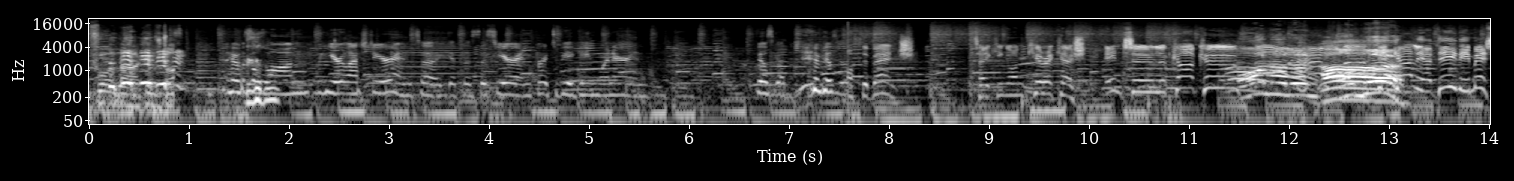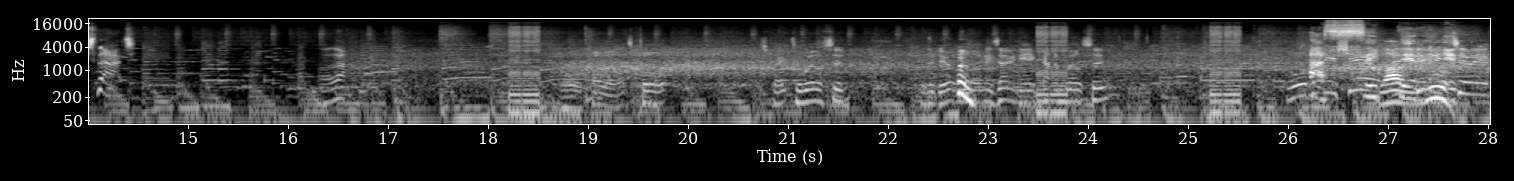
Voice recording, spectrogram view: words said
vorlag im Straf It was a long year last year, and to get this this year and for it to be a game winner, and feels good. Feels good. Off the bench. Taking on Kirikesh into Lukaku. Ananın Oh, amı. Gagliardini missed that. Well, that Oh, Cole, that's caught. Straight to Wilson. Going to do it all on his own here, Callum Wilson. Oh, Ha, there you shoot. siktir git. to him.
